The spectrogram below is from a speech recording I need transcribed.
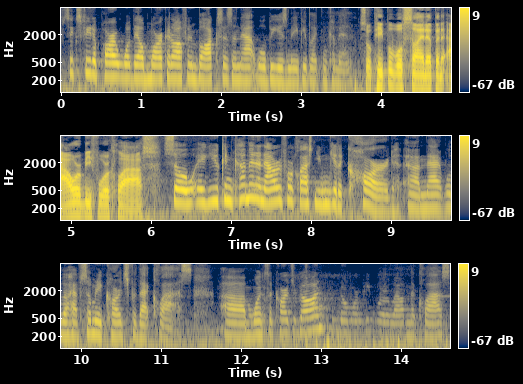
six feet apart, well, they'll mark it off in boxes, and that will be as many people that can come in. So people will sign up an hour before class. So uh, you can come in an hour before class and you can get a card. Um, that will have so many cards for that class. Um, once the cards are gone, no more people are allowed in the class.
